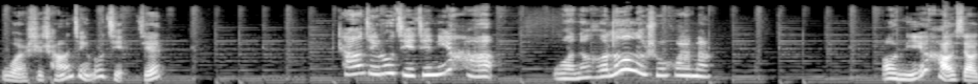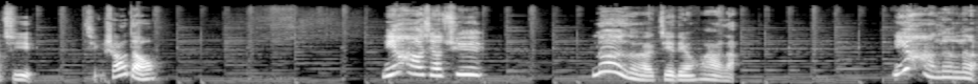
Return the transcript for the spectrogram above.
我是长颈鹿姐姐。”长颈鹿姐姐你好，我能和乐乐说话吗？哦，你好，小趣。请稍等。你好，小趣。乐乐接电话了。你好，乐乐。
